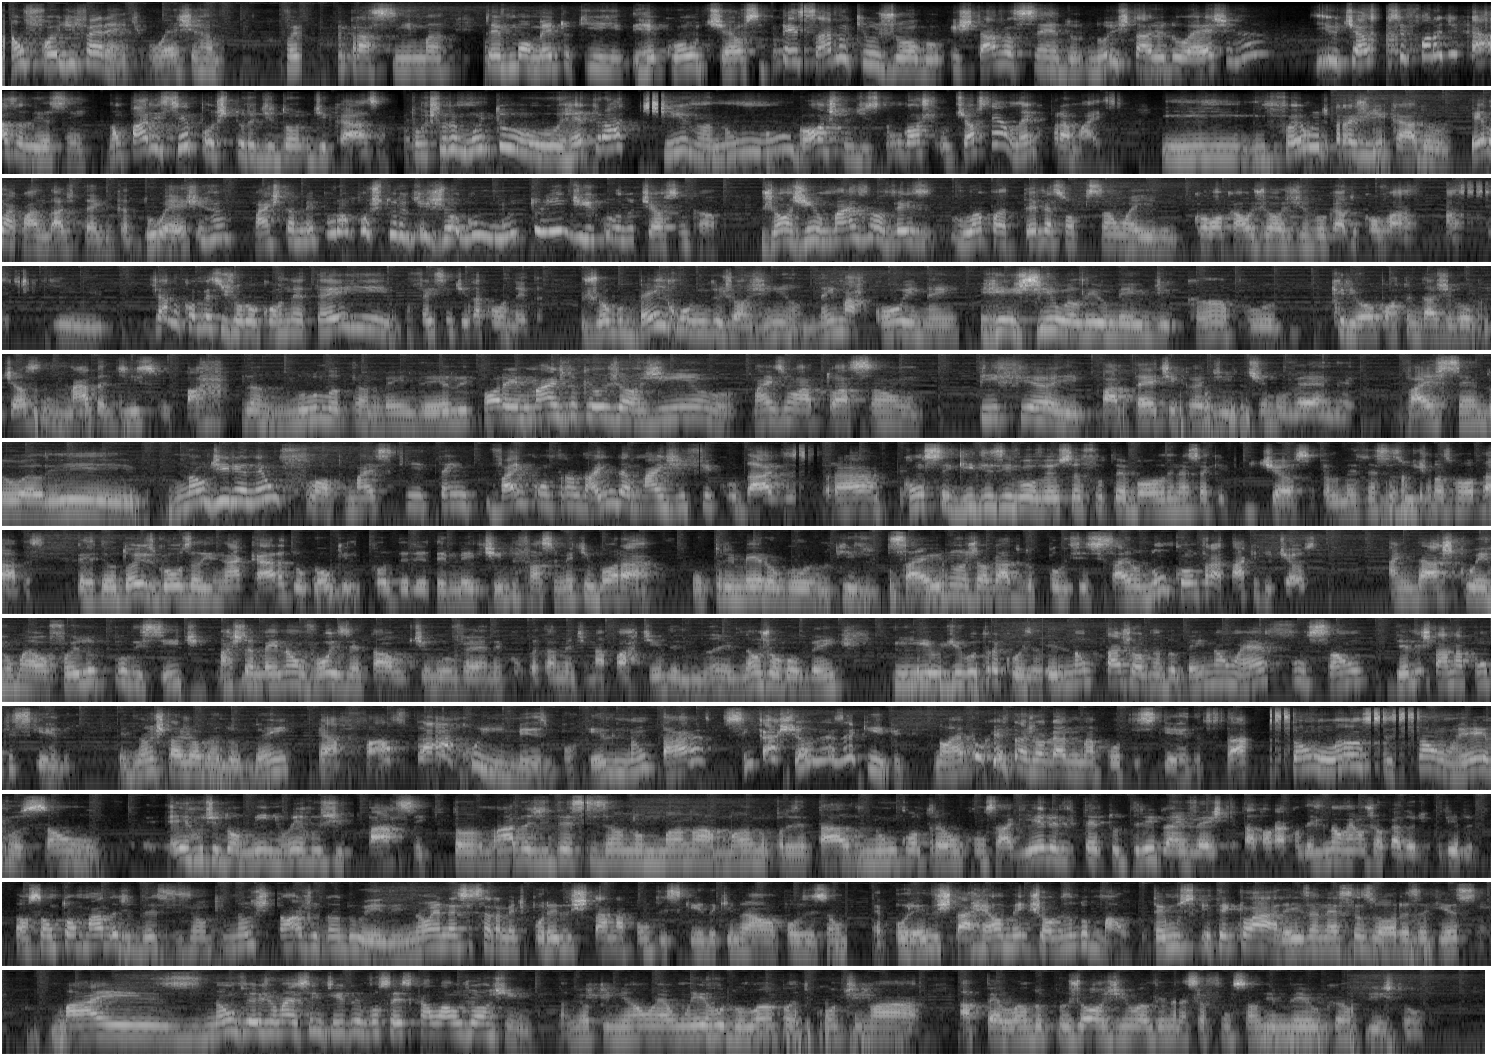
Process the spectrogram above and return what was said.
Não foi diferente. O West Ham foi para cima. Teve um momento que recuou o Chelsea. Pensava que o jogo estava sendo no estádio do West Ham e o Chelsea fora de casa ali, assim. Não parecia postura de dono de casa. Postura muito retroativa. Não, não gosto disso. Não gosto. O Chelsea tem elenco para mais. E, e, foi muito prejudicado pela qualidade técnica do West Ham, mas também por uma postura de jogo muito ridícula do Chelsea em campo. Jorginho, mais uma vez, o Lampa teve essa opção aí, colocar o Jorginho no lugar do Kovacic, que já no começo do jogo eu cornetei e fez sentido a corneta. Jogo bem ruim do Jorginho, nem marcou e nem regiu ali o meio de campo, criou oportunidade de gol pro Chelsea, nada disso. Partida nula também dele. Porém, mais do que o Jorginho, mais uma atuação pífia e patética de Timo Werner. Vai sendo ali, não diria nem um flop, mas que tem, vai encontrando ainda mais dificuldades para conseguir desenvolver o seu futebol nessa equipe do Chelsea, pelo menos nessas últimas rodadas. Perdeu dois gols ali na cara do gol que ele poderia ter metido facilmente, embora o primeiro gol que saiu numa jogada do Pulisic saiu num contra-ataque do Chelsea. Ainda acho que o erro maior foi do Pulisic, mas também não vou isentar o Timo Werner completamente na partida, ele, ele não jogou bem. E eu digo outra coisa, ele não tá jogando bem, não é função dele estar na ponta esquerda. Ele não está jogando bem, é a fase tá ruim mesmo, porque ele não tá se encaixando nessa equipe. Não é porque ele tá jogando na ponta esquerda, tá? São lances, são erros, são erros de domínio, erros de passe, tomadas de decisão no mano a mano, por exemplo, tá contra um com o zagueiro, ele tenta o drible ao invés de tentar tocar quando ele não é um jogador de drible. Então são tomadas de decisão que não estão ajudando ele. Não é necessariamente por ele estar na ponta esquerda, que não é uma posição, é por ele estar realmente jogando mal. Temos que ter clareza nessas horas aqui assim. Mas não vejo mais sentido em você escalar o Jorginho. Na minha opinião, é um erro do Lampard continuar apelando para o Jorginho ali nessa função de meio campista.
